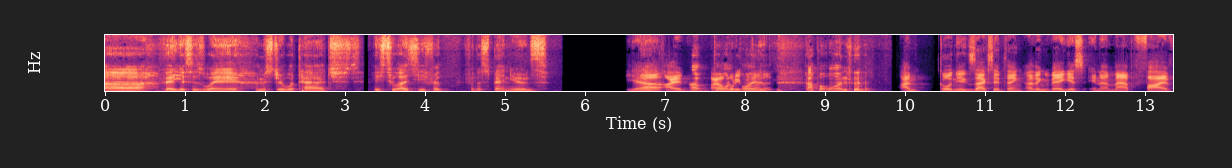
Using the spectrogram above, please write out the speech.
Uh, Vegas's way. Mister Watach. He's too icy for for the Spaniards. Yeah, I I'll put I, one do you put on point. I'll put one. I'm going the exact same thing. I think Vegas in a map five,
